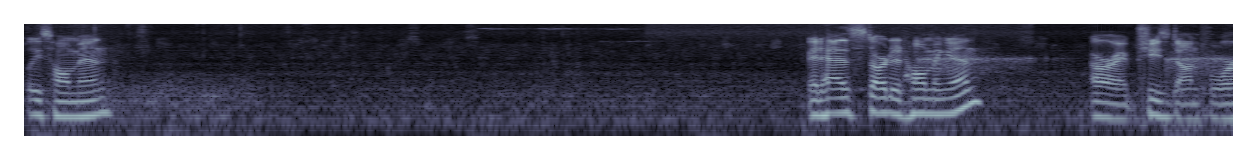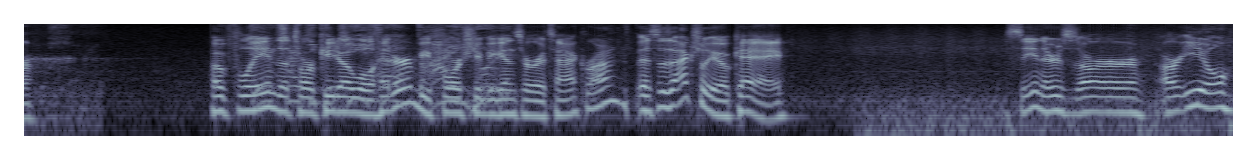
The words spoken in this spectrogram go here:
Please home in. It has started homing in. All right, she's done for. Hopefully, the torpedo will hit her before she begins her attack run. This is actually okay. See, there's our our eel.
